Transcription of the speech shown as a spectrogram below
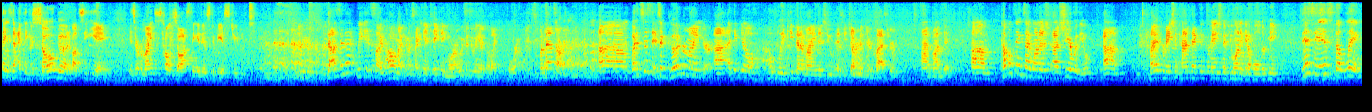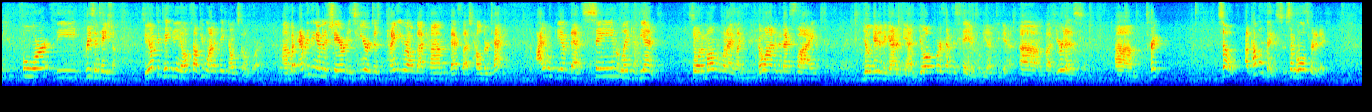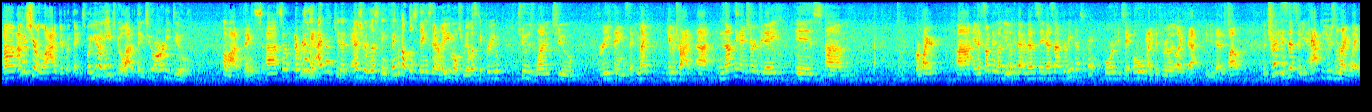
things that I think is so good about CEA is it reminds us how exhausting it is to be a student. Doesn't it? We, it's like, oh my goodness, I can't take anymore. And we've been doing it for like four hours. But that's all right. Um, but it's just, it's a good reminder. Uh, I think you'll hopefully keep that in mind as you, as you jump into your classroom on Monday. A um, couple things I want to uh, share with you. Um, my information, contact information if you want to get a hold of me. This is the link for the presentation. So you don't have to take any notes. Now, if you want to take notes, go for it. Um, but everything I'm going to share is here, just tinyurl.com backslash heldertech. I will give that same link at the end. So in a moment when I like go on to the next slide, you'll get it again at the end. You'll of course have to stay until the end to get it. Um, but here it is. Um, it's great. So a couple things, some goals for today. Uh, I'm going to share a lot of different things, but you don't need to do a lot of things. You already do a lot of things. Uh, so I really, I'd like you to, as you're listening, think about those things that are maybe most realistic for you. Choose one, two, three things that you might give a try. Uh, nothing I'm sharing today is um, required. Uh, and if something let you look at that and then say that's not for me, that's okay. Or if you say, oh, my kids really like that, you can do that as well. The trick is this: so you have to use them right away.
